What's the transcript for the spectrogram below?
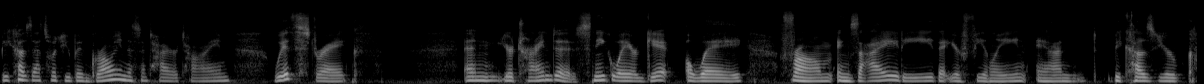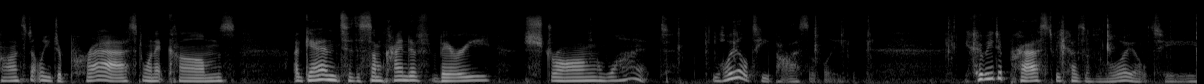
because that's what you've been growing this entire time with strength and you're trying to sneak away or get away from anxiety that you're feeling and because you're constantly depressed when it comes again to the, some kind of very strong what? Loyalty possibly. You could be depressed because of loyalty.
